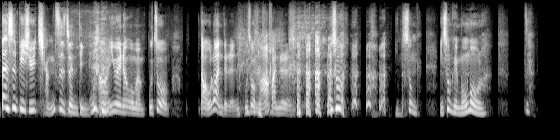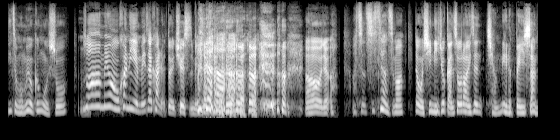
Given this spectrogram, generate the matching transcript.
但是必须强制镇定 啊，因为呢，我们不做捣乱的人，不做麻烦的人。我就说，你送你送给某某了，这你怎么没有跟我说？我说啊，没有，我看你也没在看了。对，确实没在看。然后我就啊，是是这样子吗？但我心里就感受到一阵强烈的悲伤。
